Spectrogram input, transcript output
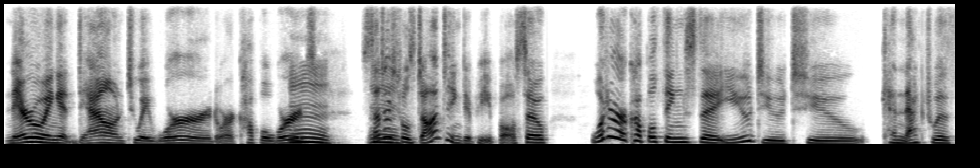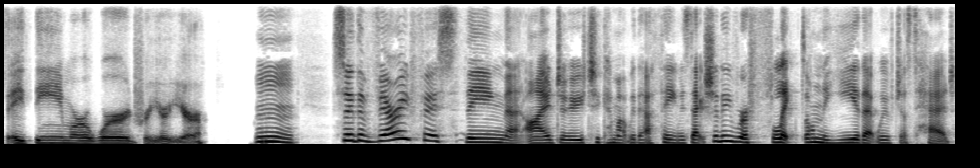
narrowing it down to a word or a couple words mm, sometimes mm. feels daunting to people. So, what are a couple things that you do to connect with a theme or a word for your year? Mm. So, the very first thing that I do to come up with our theme is actually reflect on the year that we've just had.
